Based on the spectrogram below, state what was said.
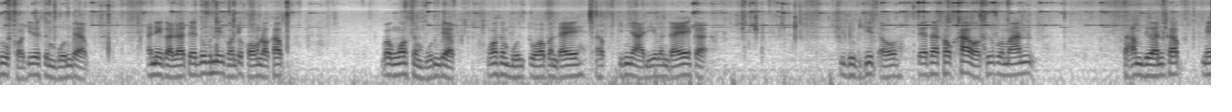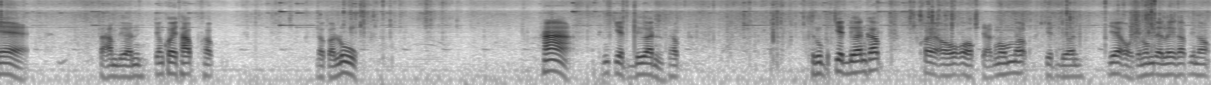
ลูกเขาจะได้สมบูรณ์แบบ อันนี้ก็แล้วแต่ดุลพินิจของเจ้าของหรอกครับ ว่างอสมบูรณ์แบบงอสมบูรณ์ตัวบันไดครับกินยาดีบันไดก็ที่ดุลพินิจเอา แต่ถ้าคร่าวๆก็คือประมาณสามเดือนครับ แม่สามเดือนจังค่อยทับครับ แล้วก็ลูกห้าถึงเจ็ดเดือนครับ สรุปเจ็ดเดือนครับ ค่อยเอาออกจากนมครับเจ็ดเดือน แยกออกจากนมได้เลยครับพี่น้อง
